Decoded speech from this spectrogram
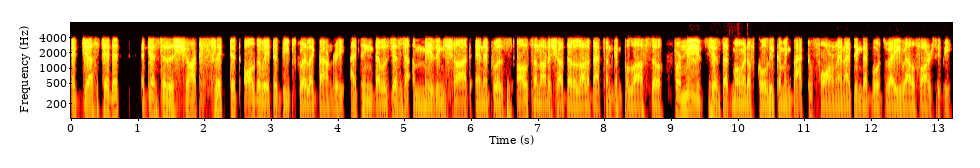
adjusted it, adjusted a shot, flicked it all the way to deep square leg boundary. I think that was just an amazing shot, and it was also not a shot that a lot of batsmen can pull off. So for me, it's just that moment of Kohli coming back to form, and I think that bodes very well for RCB.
